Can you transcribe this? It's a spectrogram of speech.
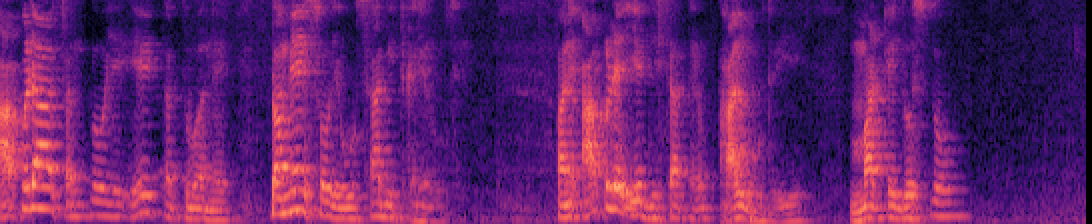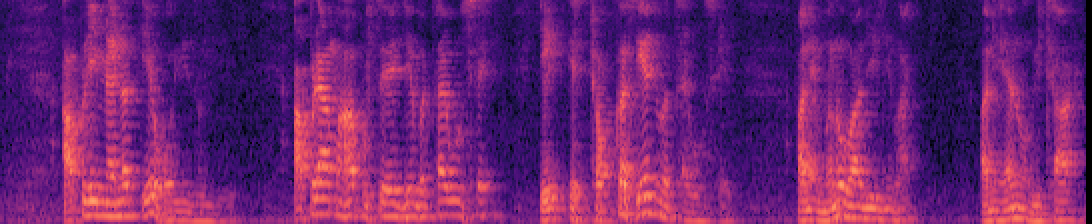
આપણા સંતોએ એ તત્વને તમે શો એવું સાબિત કરેલું છે. અને આપણે એ દિશા તરફ હાલવું જોઈએ. માટે દોસ્તો, આપણી મહેનત એ હોવી જોઈએ. આપણા મહાપુરુષોએ જે બતાવ્યું છે, એ એ ચોક્કસ એ જ બતાવ્યું છે. અને મનોવાદીની વાત અને એનો વિચાર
